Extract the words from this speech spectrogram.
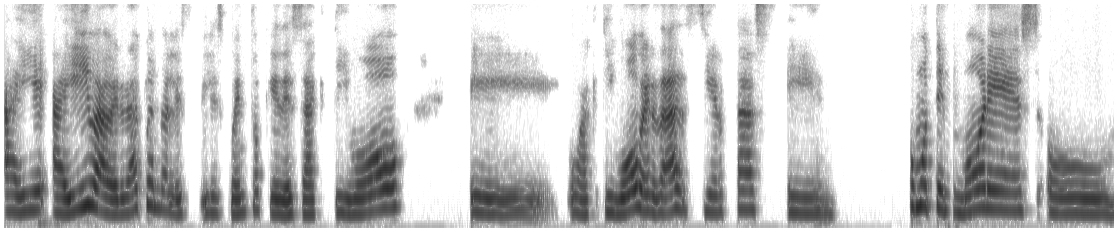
ahí, ahí va, ¿verdad? Cuando les, les cuento que desactivó eh, o activó, ¿verdad? Ciertas eh, como temores o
